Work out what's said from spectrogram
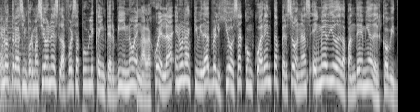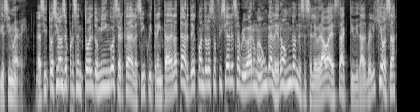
En otras informaciones, la fuerza pública intervino en Alajuela en una actividad religiosa con 40 personas en medio de la pandemia del COVID-19. La situación se presentó el domingo cerca de las 5 y 30 de la tarde cuando los oficiales arribaron a un galerón donde se celebraba esta actividad religiosa,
